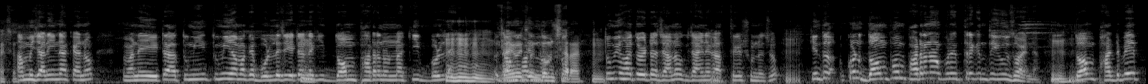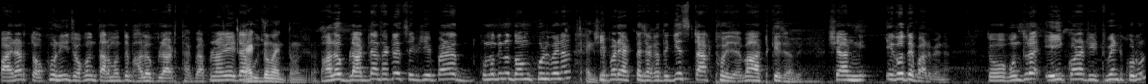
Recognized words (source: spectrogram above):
আচ্ছা। আমি জানি না কেন মানে এটা তুমি তুমি আমাকে বললে যে এটা নাকি দম ফাটানো না কি বললে। তুমি হয়তো এটা জানো জানি না কাছ থেকে শুনেছো। কিন্তু কোনো দম ফম ফাটানোর ক্ষেত্রে কিন্তু ইউজ হয় না। দম ফাটবে পায়রার তখনই যখন তার মধ্যে ভালো ব্লাড থাকবে। আপনাকে এটা একদম একদম ভালো ব্লাড না থাকলে সেই পায়রা কোনোদিনও দম খুলবে না সেই পায়রা একটা জায়গাতে গিয়ে স্টার্ট হয়ে যাবে বা আটকে যাবে। সে আর এগোতে পারবে না। তো বন্ধুরা এই করা ট্রিটমেন্ট করুন।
